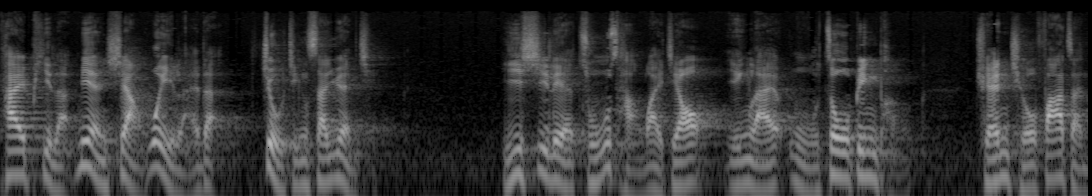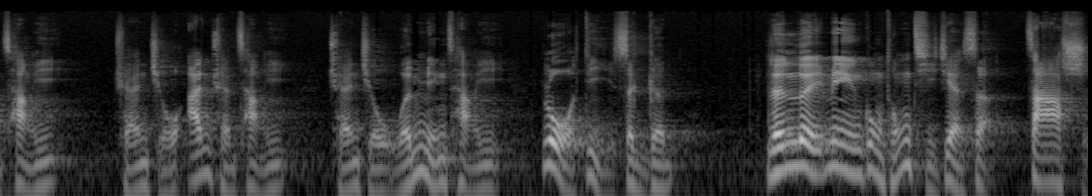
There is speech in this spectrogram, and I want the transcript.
开辟了面向未来的旧金山愿景。一系列主场外交迎来五洲宾朋，全球发展倡议、全球安全倡议、全球文明倡议落地生根，人类命运共同体建设扎实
